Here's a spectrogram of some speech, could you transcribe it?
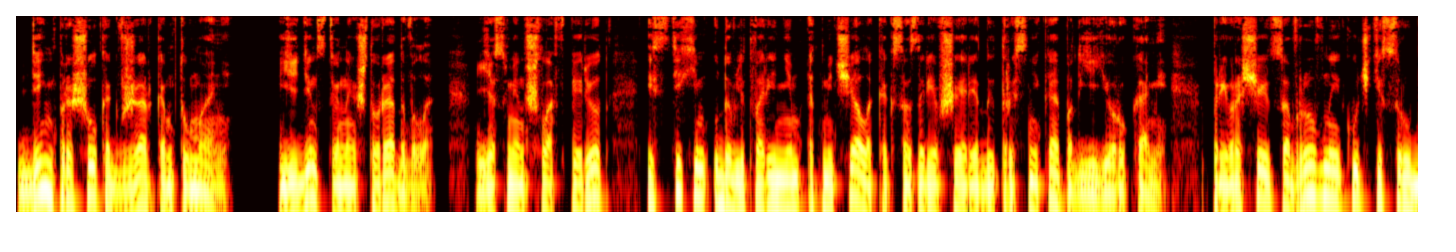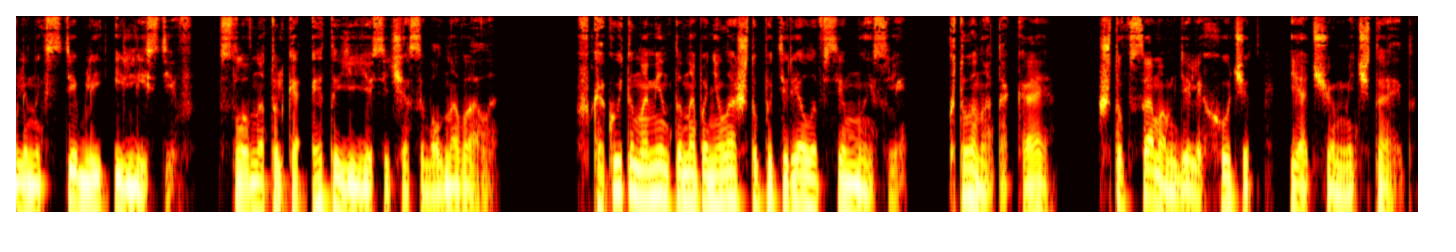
День прошел как в жарком тумане. Единственное, что радовало, Ясмин шла вперед и с тихим удовлетворением отмечала, как созревшие ряды тростника под ее руками превращаются в ровные кучки срубленных стеблей и листьев, словно только это ее сейчас и волновало. В какой-то момент она поняла, что потеряла все мысли. Кто она такая? Что в самом деле хочет и о чем мечтает?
